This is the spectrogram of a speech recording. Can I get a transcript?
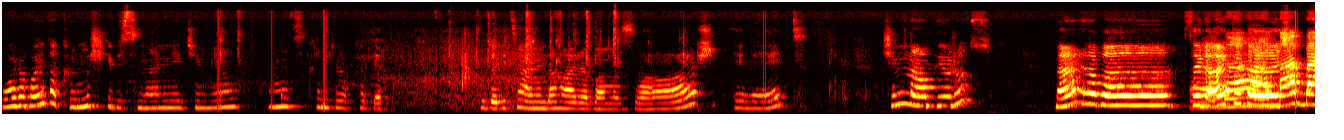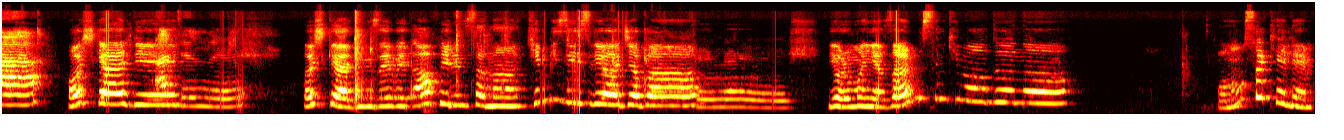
Bu arabayı da kırmış gibisin anneciğim ya. Ama sıkıntı yok hadi. Burada bir tane daha arabamız var. Evet. Şimdi ne yapıyoruz? Merhaba. Söyle arkadaş. Baba. Hoş geldin. Adını. Hoş geldiniz. Evet aferin sana. Kim bizi izliyor acaba? Demiş. Yoruma yazar mısın kim olduğunu? Onu mu sökelim?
